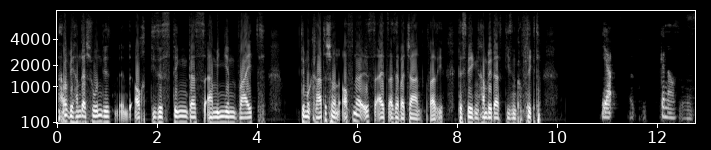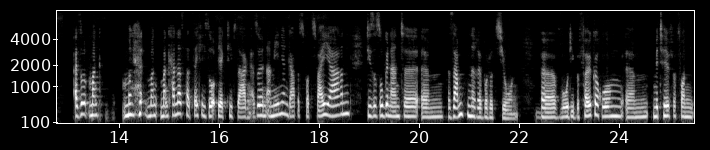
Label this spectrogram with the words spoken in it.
Aber wir haben da schon die, auch dieses Ding, dass Armenien weit demokratischer und offener ist als Aserbaidschan quasi. Deswegen haben wir da diesen Konflikt. Ja, genau. Also man, man, man, man kann das tatsächlich so objektiv sagen. Also in Armenien gab es vor zwei Jahren diese sogenannte ähm, samtene Revolution, äh, wo die Bevölkerung ähm, mithilfe von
